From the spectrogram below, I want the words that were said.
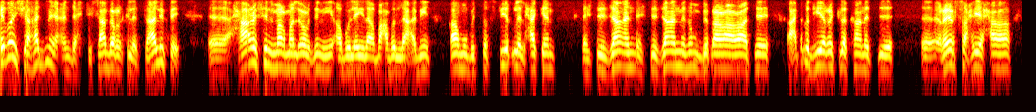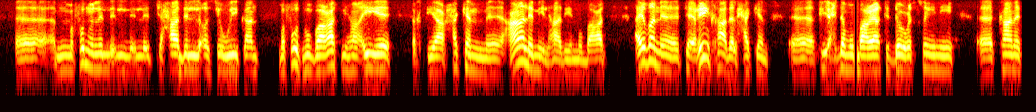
أيضا شاهدنا عند احتساب الركلة الثالثة حارس المرمى الأردني أبو ليلى بعض اللاعبين قاموا بالتصفيق للحكم اهتزاء اهتزاء منهم بقراراته. أعتقد هي ركلة كانت غير صحيحة المفروض من الاتحاد الاسيوي كان مفروض مباراة نهائية اختيار حكم عالمي لهذه المباراة. أيضا تاريخ هذا الحكم في إحدى مباريات الدوري الصيني كانت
